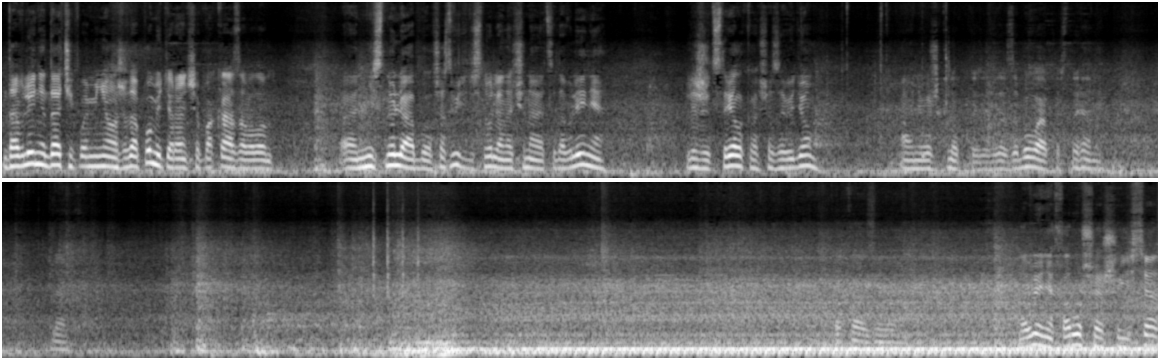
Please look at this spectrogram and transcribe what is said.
Давление датчик поменял уже. Да, помните, раньше показывал он э, не с нуля был. Сейчас видите, с нуля начинается давление. Лежит стрелка. Сейчас заведем. А, у него же кнопка. здесь, забываю постоянно. Так. Показываю. Давление хорошее, 60.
